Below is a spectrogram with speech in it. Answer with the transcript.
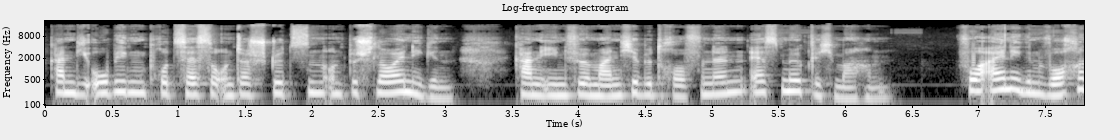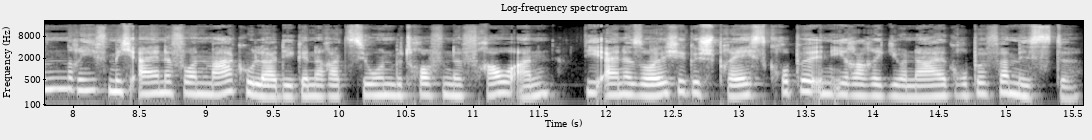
kann die obigen Prozesse unterstützen und beschleunigen, kann ihn für manche Betroffenen erst möglich machen. Vor einigen Wochen rief mich eine von Makuladegeneration betroffene Frau an, die eine solche Gesprächsgruppe in ihrer Regionalgruppe vermisste.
